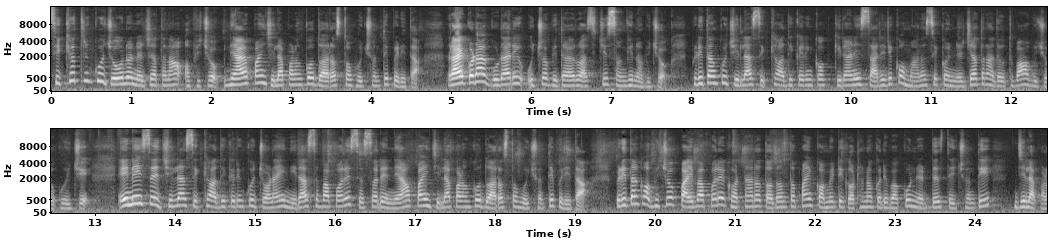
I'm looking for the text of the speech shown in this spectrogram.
ଶିକ୍ଷୟତ୍ରୀଙ୍କୁ ଯୌନ ନିର୍ଯାତନା ଅଭିଯୋଗ ନ୍ୟାୟ ପାଇଁ ଜିଲ୍ଲାପାଳଙ୍କ ଦ୍ୱାରସ୍ଥ ହୋଇଛନ୍ତି ପୀଡ଼ିତା ରାୟଗଡ଼ା ଗୁଡ଼ାରୀ ଉଚ୍ଚ ବିଦ୍ୟାଳୟରୁ ଆସିଛି ସଙ୍ଗୀନ ଅଭିଯୋଗ ପୀଡ଼ିତାଙ୍କୁ ଜିଲ୍ଲା ଶିକ୍ଷା ଅଧିକାରୀଙ୍କ କିରାଣୀ ଶାରୀରିକ ଓ ମାନସିକ ନିର୍ଯାତନା ଦେଉଥିବା ଅଭିଯୋଗ ହୋଇଛି ଏନେଇ ସେ ଜିଲ୍ଲା ଶିକ୍ଷା ଅଧିକାରୀଙ୍କୁ ଜଣାଇ ନିରାଶ ହେବା ପରେ ଶେଷରେ ନ୍ୟାୟ ପାଇଁ ଜିଲ୍ଲାପାଳଙ୍କ ଦ୍ୱାରସ୍ଥ ହୋଇଛନ୍ତି ପୀଡ଼ିତା ପୀଡ଼ିତାଙ୍କ ଅଭିଯୋଗ ପାଇବା ପରେ ଘଟଣାର ତଦନ୍ତ ପାଇଁ କମିଟି ଗଠନ କରିବାକୁ ନିର୍ଦ୍ଦେଶ ଦେଇଛନ୍ତି ଜିଲ୍ଲାପାଳ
